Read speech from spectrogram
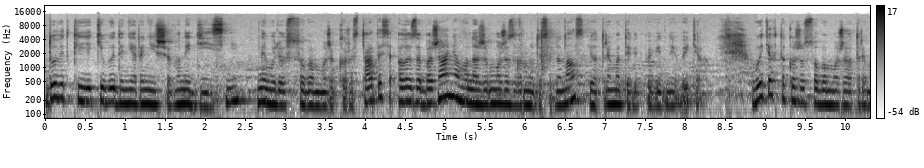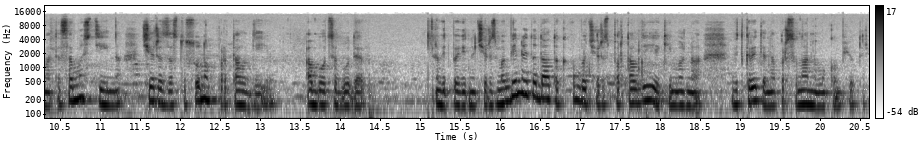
Довідки, які видані раніше, вони дійсні, ними особа може користатися, але за бажанням вона може звернутися до нас і отримати відповідний витяг. Витяг також особа може отримати самостійно через застосунок портал Дія. Або це буде відповідно через мобільний додаток, або через портал дії, який можна відкрити на персональному комп'ютері.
